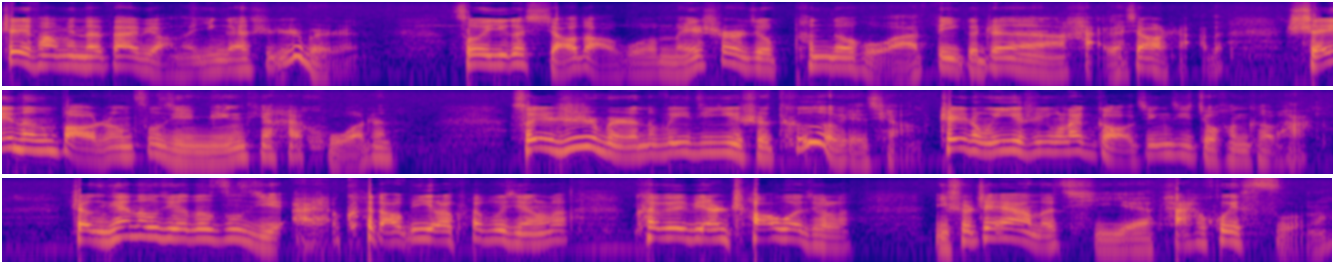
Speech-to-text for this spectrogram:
这方面的代表呢应该是日本人。作为一个小岛国，没事儿就喷个火啊、地个震啊、海个啸啥的，谁能保证自己明天还活着呢？所以，日本人的危机意识特别强，这种意识用来搞经济就很可怕，整天都觉得自己哎呀快倒闭了、快不行了、快被别人超过去了。你说这样的企业它还会死吗？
